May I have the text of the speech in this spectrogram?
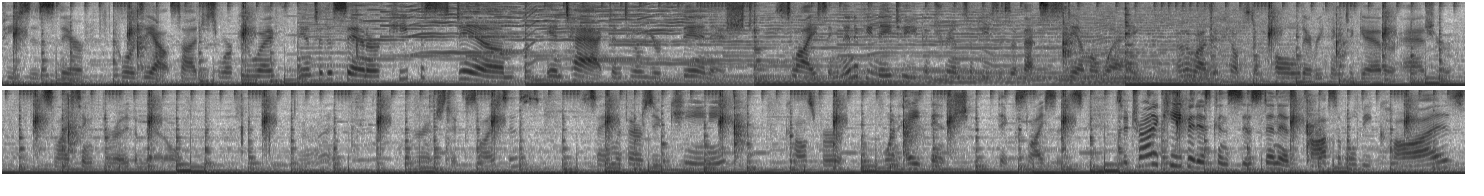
pieces there towards the outside. Just work your way into the center. Keep the stem intact until you're finished slicing. Then if you need to, you can trim some pieces of that stem away. Otherwise, it helps to hold everything together as you're slicing through the middle. Alright, quarter inch thick slices. Same with our zucchini, calls for 1 8 inch thick slices. So try to keep it as consistent as possible because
